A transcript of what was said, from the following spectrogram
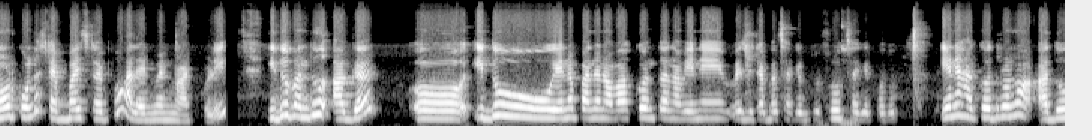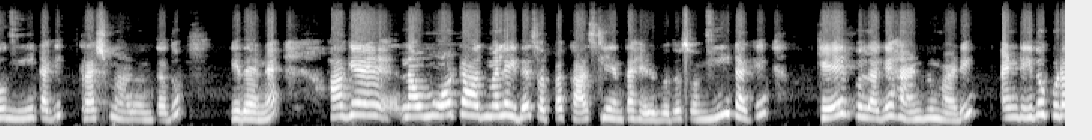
ನೋಡ್ಕೊಂಡು ಸ್ಟೆಪ್ ಬೈ ಸ್ಟೆಪ್ ಅಲೈನ್ಮೆಂಟ್ ಮಾಡ್ಕೊಳ್ಳಿ. ಇದು ಬಂದು ಅಗರ್ ಇದು ಏನಪ್ಪಾ ಅಂದ್ರೆ ನಾವ್ ಹಾಕುವಂತ ನಾವೇನೇ ವೆಜಿಟೇಬಲ್ಸ್ ಆಗಿರ್ಬೋದು ಫ್ರೂಟ್ಸ್ ಆಗಿರ್ಬೋದು, ಏನೇ ಹಾಕಿದ್ರು ಅದು ನೀಟಾಗಿ ಕ್ರಶ್ ಮಾಡುವಂತದ್ದು ಇದೇನೆ. ಹಾಗೆ ನಾವು ಮೋಟರ್ ಆದ್ಮೇಲೆ ಇದೆ ಸ್ವಲ್ಪ ಕಾಸ್ಟ್ಲಿ ಅಂತ ಹೇಳ್ಬೋದು. ಸೊ ನೀಟಾಗಿ ಕೇರ್ಫುಲ್ ಆಗಿ ಹ್ಯಾಂಡಲ್ ಮಾಡಿ ಅಂಡ್ ಇದು ಕೂಡ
